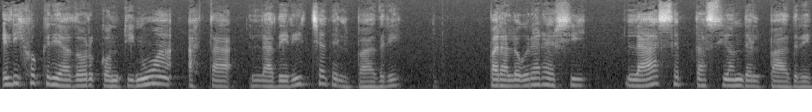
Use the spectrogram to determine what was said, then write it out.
el Hijo Creador continúa hasta la derecha del Padre para lograr allí la aceptación del Padre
